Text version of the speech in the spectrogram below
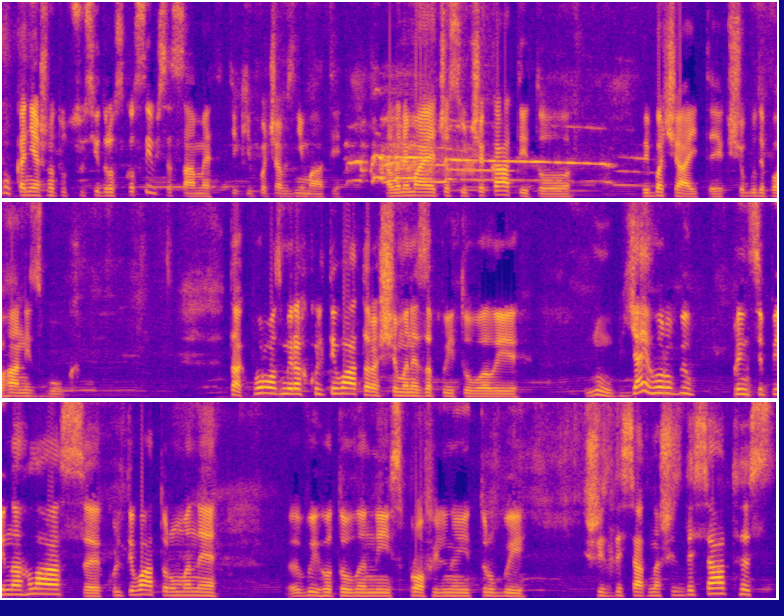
Ну, звісно, тут сусід розкосився саме, тільки почав знімати, але немає часу чекати, то вибачайте, якщо буде поганий звук. Так, по розмірах культиватора ще мене запитували. Ну, я його робив, в принципі, на глаз. Е, Культиватор у мене е, виготовлений з профільної труби 60 на 60 с-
